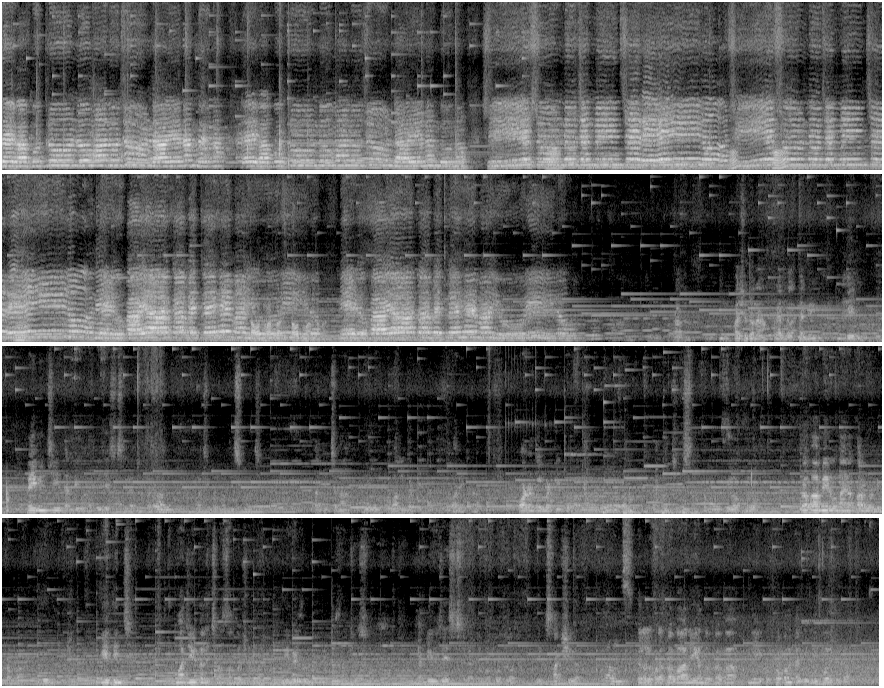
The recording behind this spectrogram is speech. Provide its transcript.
దైవపుత్రుండు మనుజుండాయనందున దైవపుత్రుండు మనుజుండాయనందున శ్రీయసుండు జన్మించరేలో శ్రీయసుండు నేడు పాయాక తర్వాత మాట్లాడు నేడు పాయాక పరిశుద్ధన ప్రేమ గల తండ్రి మీరు ప్రేమించి తండ్రి మర్చిపోయి తీసుకుని వచ్చి కనిపించిన ఇరువురు ప్రభావాలను బట్టి వారి యొక్క కోడంటలు బట్టి ప్రభావాలను ఈ లోకంలో ప్రభా మీరు నాయన పరం నుండి ప్రభా గీతించి మా జీవితాలు ఇచ్చిన బట్టి మీ వెలుగును. తండ్రి విజయ సిస్టర్ గారి కోర్టులో నీకు సాక్షిగా పిల్లలు కూడా ప్రభా నీ అందు ప్రభా నీకు కృపను కలిగి నీ కోరికగా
